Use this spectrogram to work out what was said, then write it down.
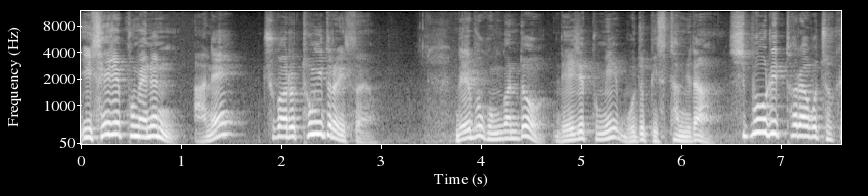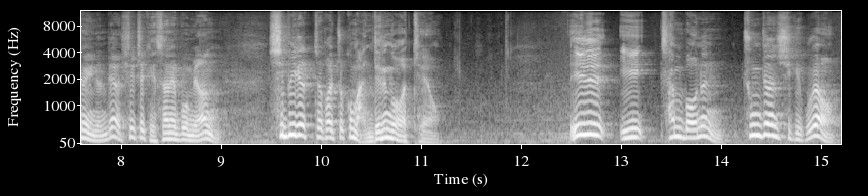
이세 제품에는 안에 추가로 통이 들어있어요. 내부 공간도 네 제품이 모두 비슷합니다. 15리터라고 적혀 있는데요. 실제 계산해 보면 12리터가 조금 안 되는 것 같아요. 1, 2, 3번은 충전식이고요.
